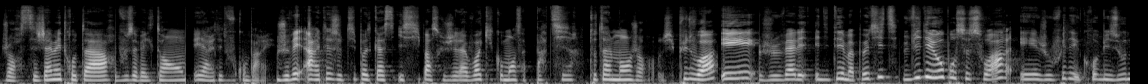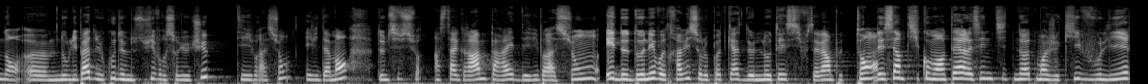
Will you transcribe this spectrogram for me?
Genre c'est jamais trop tard, vous avez le temps et arrêtez de vous comparer. Je vais arrêter ce petit podcast ici parce que j'ai la voix qui commence à partir totalement, genre j'ai plus de voix et je vais aller éditer ma petite vidéo pour ce soir et je vous fais des gros bisous. Euh, n'oublie pas du coup de me suivre sur YouTube des vibrations, évidemment, de me suivre sur Instagram, pareil, des vibrations, et de donner votre avis sur le podcast, de le noter si vous avez un peu de temps. Laissez un petit commentaire, laissez une petite note, moi je kiffe vous lire,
